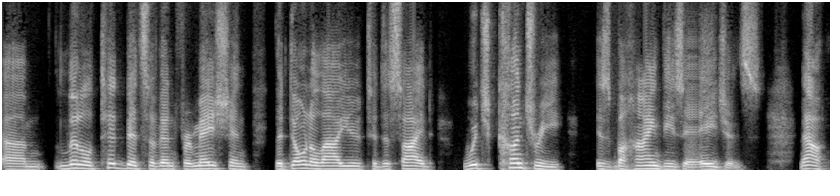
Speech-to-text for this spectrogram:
um, little tidbits of information that don't allow you to decide which country is behind these agents. Now,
